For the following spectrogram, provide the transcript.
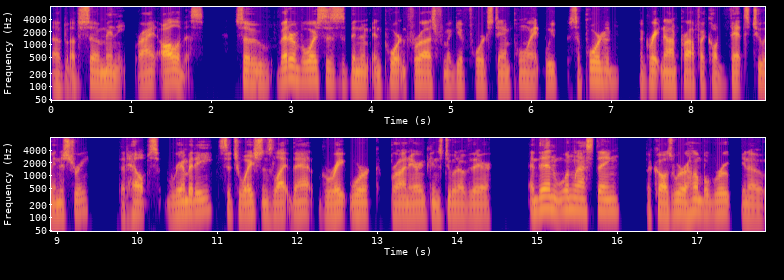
of of so many, right? All of us. So veteran voices has been important for us from a give forward standpoint. We've supported a great nonprofit called Vets to Industry that helps remedy situations like that. Great work Brian Arrington's doing over there. And then one last thing, because we're a humble group, you know,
